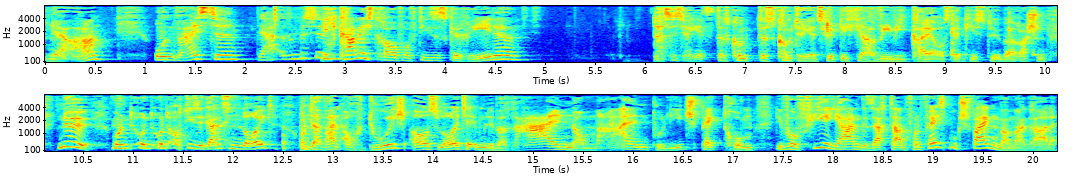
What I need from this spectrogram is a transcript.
Ja. Und weißt du. Ich kann nicht drauf auf dieses Gerede. Das ist ja jetzt, das kommt, das kommt ja jetzt wirklich ja wie wie Kai aus der Kiste überraschend. Nö und und und auch diese ganzen Leute und da waren auch durchaus Leute im liberalen normalen Politspektrum, die vor vier Jahren gesagt haben, von Facebook schweigen wir mal gerade.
